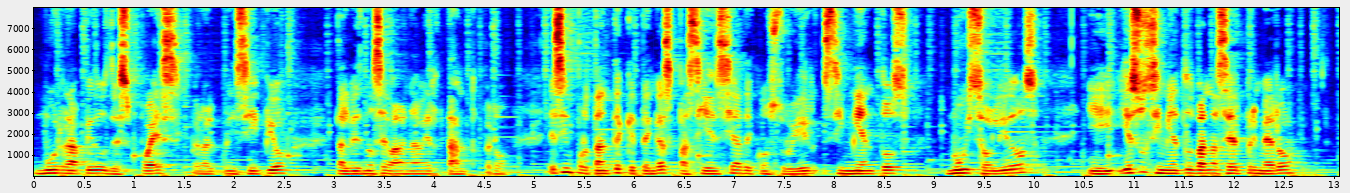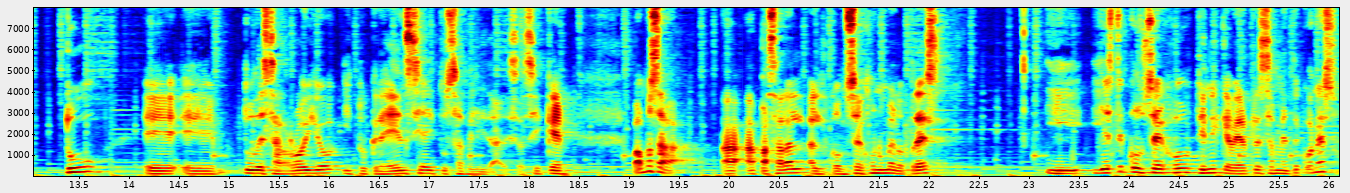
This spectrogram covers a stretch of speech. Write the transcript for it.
muy rápidos después, pero al principio tal vez no se van a ver tanto. Pero es importante que tengas paciencia de construir cimientos muy sólidos y, esos cimientos van a ser primero tu, eh, eh, tu desarrollo y tu creencia y tus habilidades. Así que vamos a pasar al, consejo número 3. Y, este consejo tiene que ver precisamente con eso.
